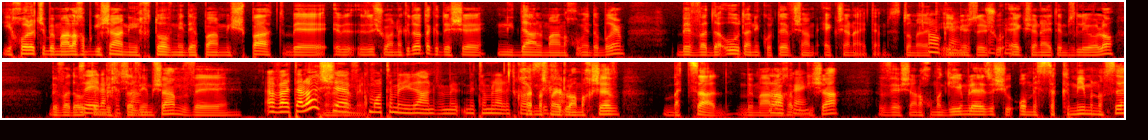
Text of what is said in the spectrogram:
יכול להיות שבמהלך הפגישה אני אכתוב מדי פעם משפט באיזושהי אנקדוטה כדי שנדע על מה אנחנו מדברים. בוודאות אני כותב שם action items. זאת אומרת, אוקיי, אם יש איזשהו. action items לי או לא, בוודאות הם נכתבים שם, ו... אבל אתה לא יושב. כמו תמלילן ומתמלל את כל חד השיחה. משמעית לא, המחשב בצד במהלך אוקיי. הפגישה, וכשאנחנו מגיעים לאיזשהו, או מסכמים נושא,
